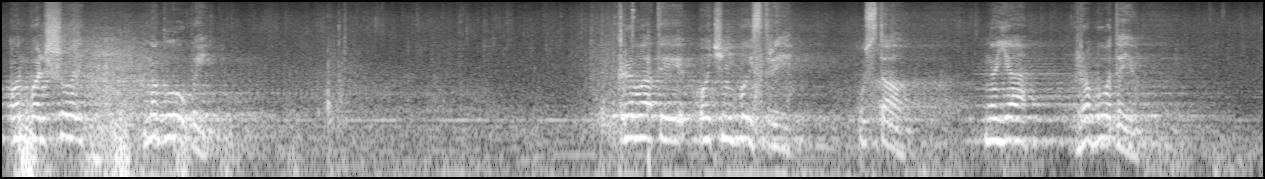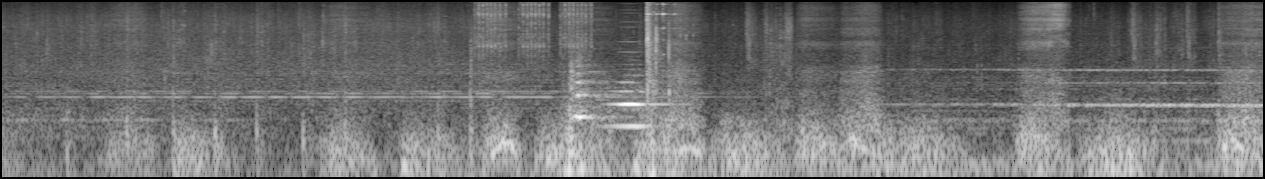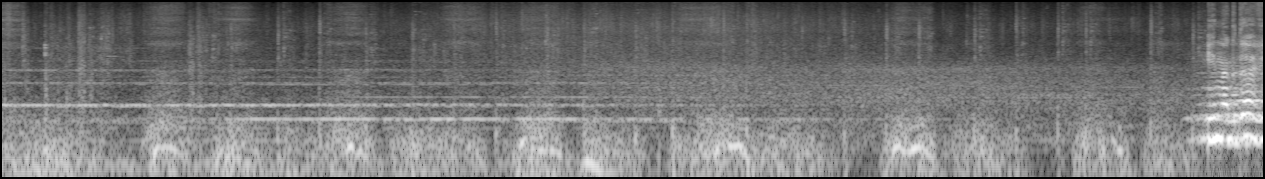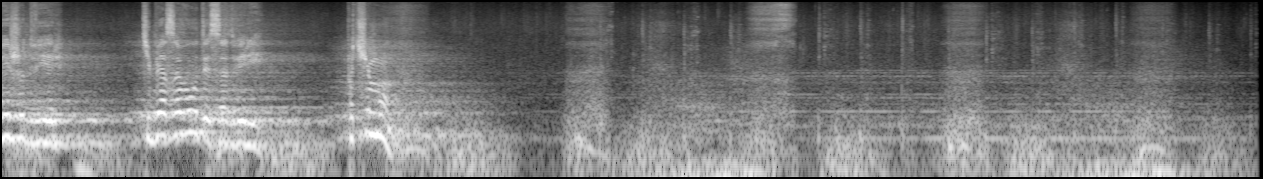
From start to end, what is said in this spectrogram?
Он большой, но глупый. Крылатые очень быстрые. Устал. Но я работаю. Иногда вижу дверь. Тебя зовут из-за двери. Почему?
